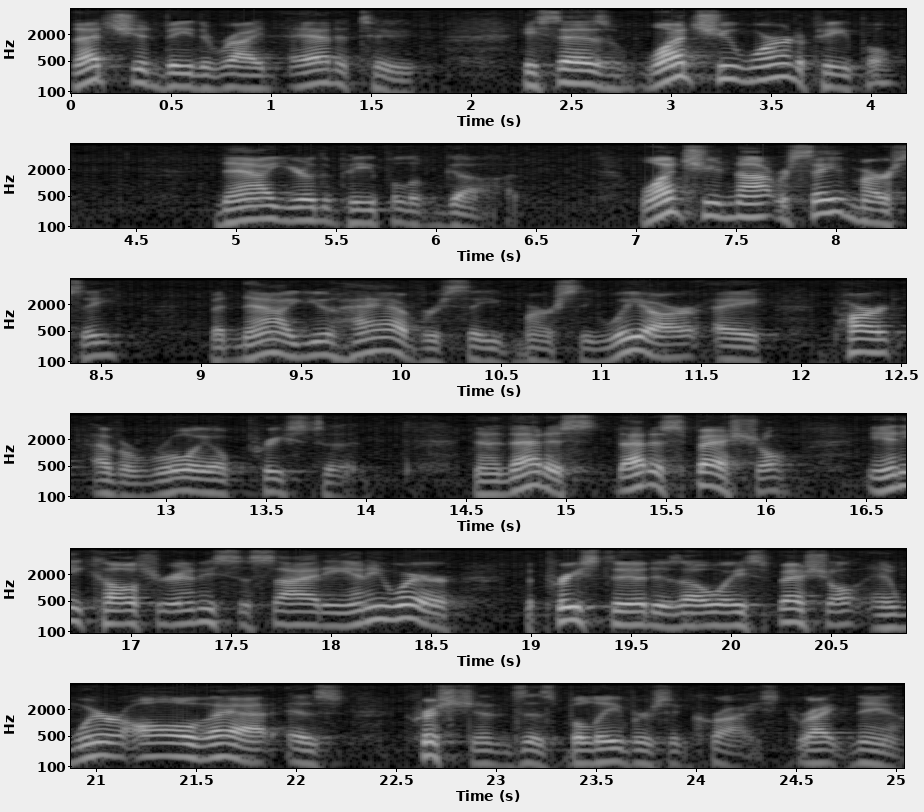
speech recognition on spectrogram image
That should be the right attitude. He says, once you weren't a people, now you're the people of God. Once you did not received mercy, but now you have received mercy. We are a part of a royal priesthood. Now that is that is special. Any culture, any society, anywhere, the priesthood is always special, and we're all that as Christians, as believers in Christ right now.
